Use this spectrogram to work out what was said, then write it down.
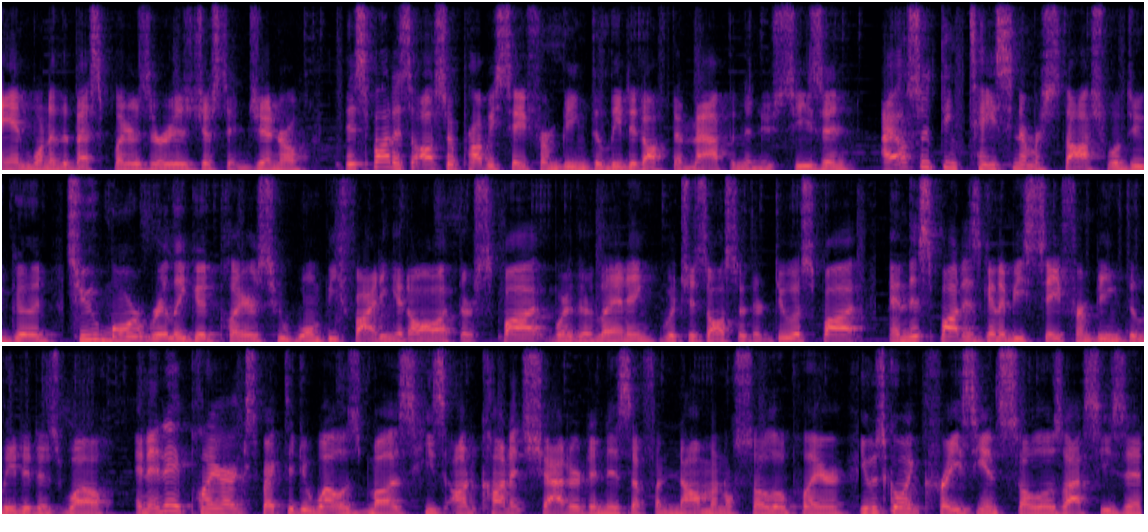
and one of the best players there is just in general. This spot is also probably safe from being deleted off the map in the new season. I also think Tayson and Mustache will do good. Two more really good players who won't be fighting at at their spot where they're landing, which is also their duo spot. And this spot is going to be safe from being deleted as well. An NA player I expect to do well is Muzz. He's uncon at Shattered and is a phenomenal solo player. He was going crazy in solos last season,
